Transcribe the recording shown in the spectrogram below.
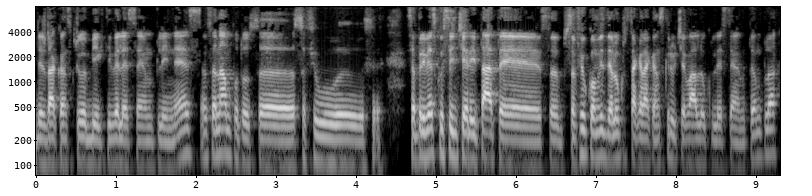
deci dacă îmi scriu obiectivele se împlinesc, însă n-am putut să, să fiu, să privesc cu sinceritate, să, să fiu convins de lucrul ăsta că dacă îmi scriu ceva, lucrurile se întâmplă.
